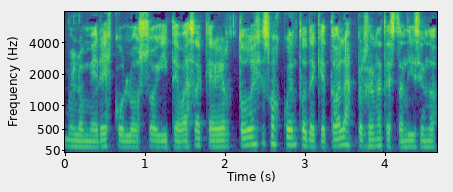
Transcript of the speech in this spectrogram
me lo merezco, lo soy, y te vas a creer todos esos cuentos de que todas las personas te están diciendo,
